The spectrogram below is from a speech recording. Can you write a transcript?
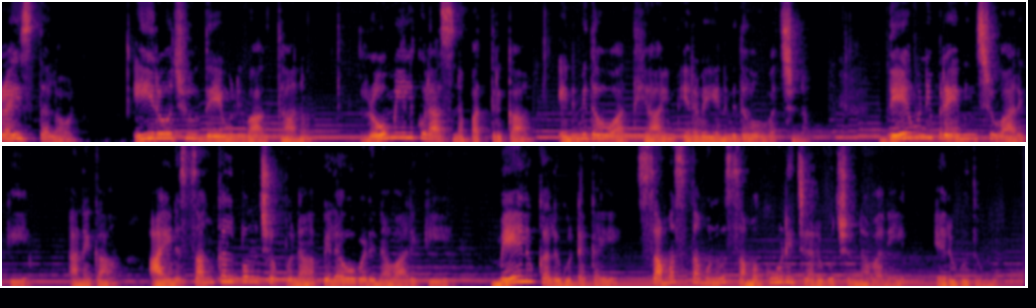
Praise the lord ఈరోజు దేవుని వాగ్దానం రోమీలకు రాసిన పత్రిక ఎనిమిదవ అధ్యాయం ఇరవై ఎనిమిదవ వచనం. దేవుని ప్రేమించు వారికి అనగా ఆయన సంకల్పం చొప్పున పిలువబడిన వారికి మేలు కలుగుటకై సమస్తమును సమకూడి జరుగుచున్నవని ఎరుగుదుము.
